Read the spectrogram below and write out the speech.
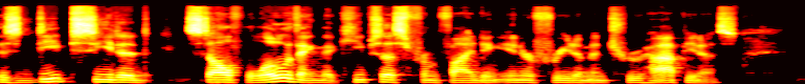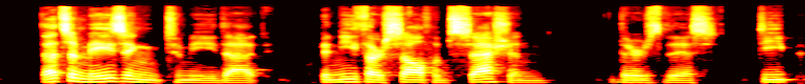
this deep seated self loathing that keeps us from finding inner freedom and true happiness. That's amazing to me that beneath our self obsession, there's this deep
